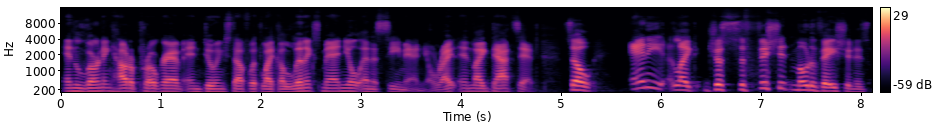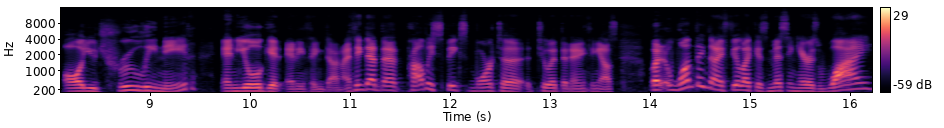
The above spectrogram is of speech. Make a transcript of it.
and learning how to program and doing stuff with like a Linux manual and a C manual, right? And like that's it. So, any like just sufficient motivation is all you truly need and you'll get anything done. I think that that probably speaks more to to it than anything else. But one thing that I feel like is missing here is why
